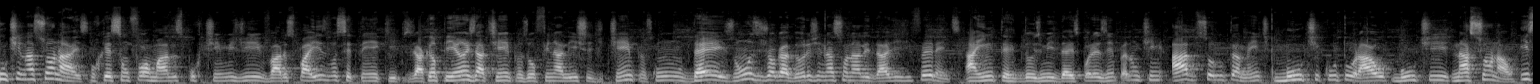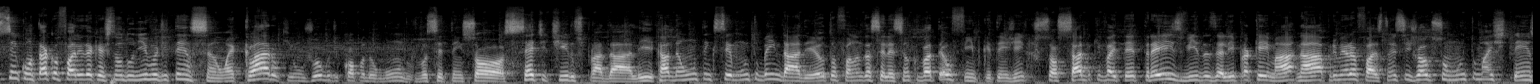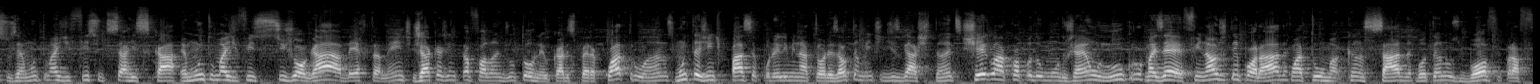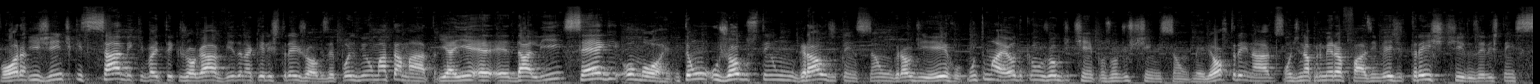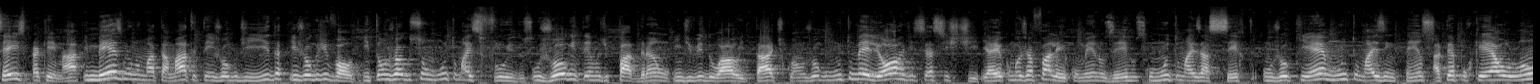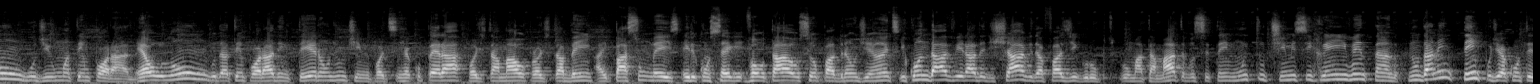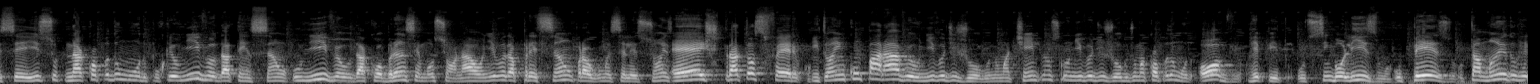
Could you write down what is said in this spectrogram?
multinacionais, porque são formadas por times de vários países. Você tem equipes já campeãs da Champions ou finalistas de Champions com 10, 11 jogadores de nacionalidades diferentes. A Inter de 2010, por exemplo, era um time absolutamente multicultural, multinacional. Isso sem contar que eu falei da questão do nível de tensão. É claro que um jogo de Copa do Mundo, você tem só sete tiros para dar ali, cada um tem que ser muito bem dado. E eu tô falando da seleção que vai até o fim, porque tem gente que só sabe que vai ter três vidas ali para queimar na primeira fase. Então esses jogos são muito mais tensos, é muito mais difícil de se arriscar, é muito mais difícil se jogar abertamente, já que a gente tá falando de um torneio. O cara espera quatro anos, muita gente passa por eliminatórias altamente desgastantes, chegam à Copa do Mundo, já é um lucro, mas é final de temporada, com a turma cansada, botando os bofs para fora, e gente que sabe que vai ter que jogar a vida naqueles três jogos. Depois vem o mata-mata. E aí é, é dali, segue ou morre. Então os jogos têm um grau de tensão, um grau de erro muito maior do que um jogo de Champions, onde os times são melhor treinados, onde na primeira fase, vez de três tiros, eles têm seis para queimar, e mesmo no mata-mata tem jogo de ida e jogo de volta. Então os jogos são muito mais fluidos. O jogo, em termos de padrão individual e tático, é um jogo muito melhor de se assistir. E aí, como eu já falei, com menos erros, com muito mais acerto, um jogo que é muito mais intenso, até porque é ao longo de uma temporada. É ao longo da temporada inteira onde um time pode se recuperar, pode estar mal, pode estar bem, aí passa um mês, ele consegue voltar ao seu padrão de antes. E quando dá a virada de chave da fase de grupos pro mata-mata, você tem muito time se reinventando. Não dá nem tempo de acontecer isso na Copa do Mundo, porque o nível da tensão, o nível da cobrança emocional, o nível da pressão para algumas seleções é estratosférico. Então é incomparável o nível de jogo numa Champions com o nível de jogo de uma Copa do Mundo. Óbvio, repito, o simbolismo, o peso, o tamanho do,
